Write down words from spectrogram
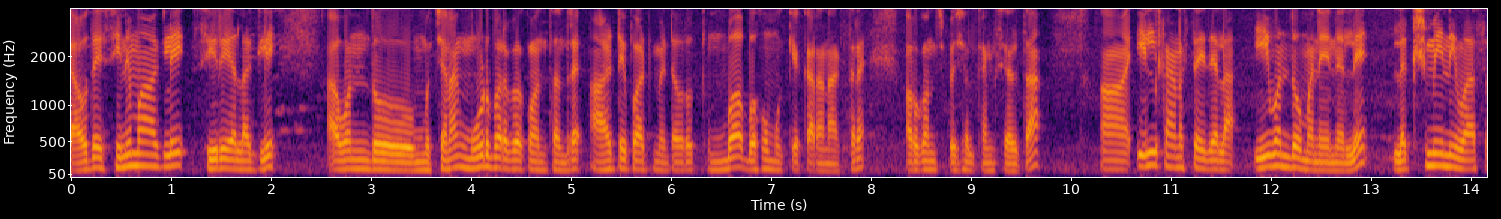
ಯಾವುದೇ ಸಿನಿಮಾ ಆಗಲಿ ಸೀರಿಯಲ್ ಆಗಲಿ, ಆ ಒಂದು ಚೆನ್ನಾಗಿ ಮೂಡ್ ಬರಬೇಕು ಅಂತಂದರೆ ಆರ್ಟ್ ಡಿಪಾರ್ಟ್ಮೆಂಟ್ ಅವರು ತುಂಬ ಬಹುಮುಖ್ಯ ಕಾರಣ ಆಗ್ತಾರೆ. ಅವ್ರಿಗೊಂದು ಸ್ಪೆಷಲ್ ಥ್ಯಾಂಕ್ಸ್ ಹೇಳ್ತಾ. ಇಲ್ಲಿ ಕಾಣಿಸ್ತಾ ಇದೆಯಲ್ಲ, ಈ ಒಂದು ಮನೆಯಲ್ಲಿ ಲಕ್ಷ್ಮೀ ನಿವಾಸ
